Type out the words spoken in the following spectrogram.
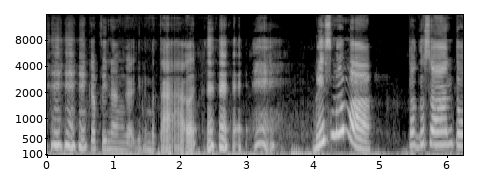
kapinangga gini bata. oy. Bless mama. Taga Santo.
